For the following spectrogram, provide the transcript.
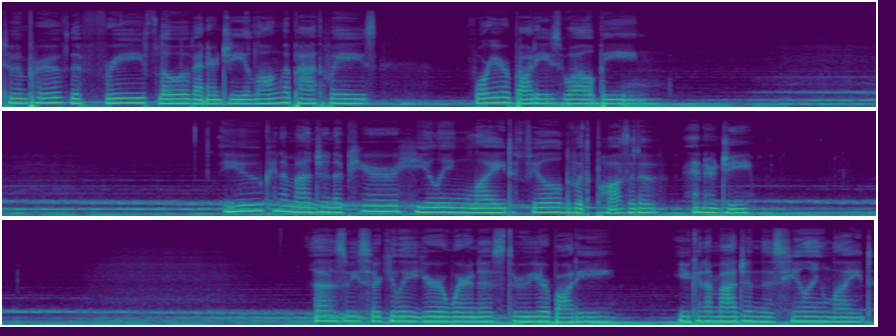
to improve the free flow of energy along the pathways for your body's well being. You can imagine a pure healing light filled with positive energy. As we circulate your awareness through your body, you can imagine this healing light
